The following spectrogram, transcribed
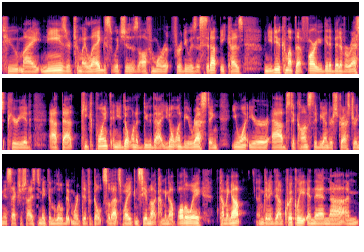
to my knees or to my legs, which is often more referred to as a sit up because when you do come up that far, you get a bit of a rest period at that peak point and you don't want to do that. You don't want to be resting. You want your abs to constantly be under stress during this exercise to make them a little bit more difficult. So that's why you can see I'm not coming up all the way, I'm coming up, I'm getting down quickly, and then uh, I'm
